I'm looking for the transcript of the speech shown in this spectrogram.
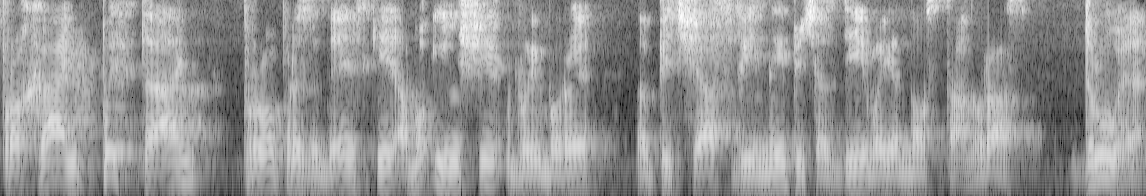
прохань, питань про президентські або інші вибори під час війни, під час дії воєнного стану. Раз друге,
